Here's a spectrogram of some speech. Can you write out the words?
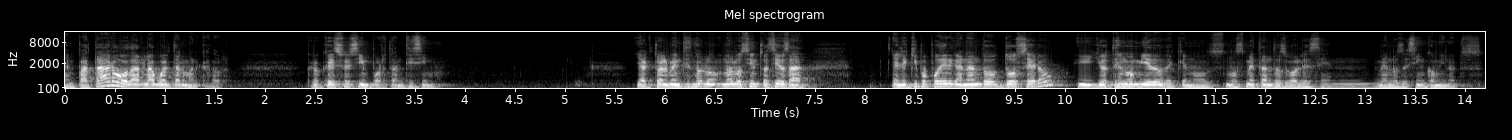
empatar o dar la vuelta al marcador. Creo que eso es importantísimo. Y actualmente no lo, no lo siento así, o sea, el equipo puede ir ganando 2-0 y yo tengo miedo de que nos, nos metan dos goles en menos de 5 minutos.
